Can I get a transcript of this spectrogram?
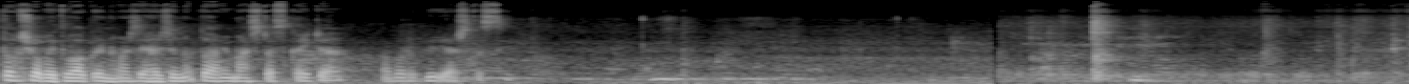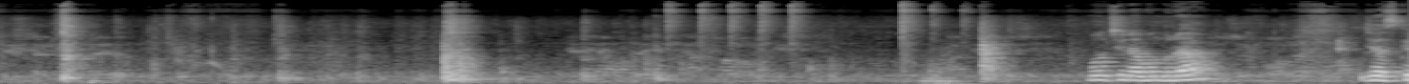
তো সবাই দোয়া করেন আমার যাওয়ার জন্য। তো আমি মাছ টাছ কাইটা আবারও ফিরে আসতেছি। বলছি না বন্ধুরা, যে আজকে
